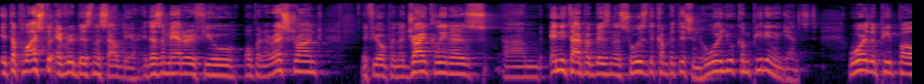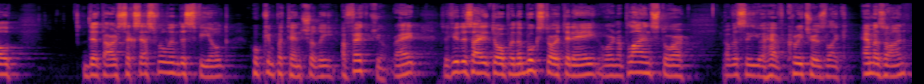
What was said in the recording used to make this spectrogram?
it applies to every business out there. It doesn't matter if you open a restaurant, if you open a dry cleaners, um, any type of business. Who is the competition? Who are you competing against? Who are the people that are successful in this field who can potentially affect you, right? So if you decided to open a bookstore today or an appliance store, obviously you have creatures like Amazon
